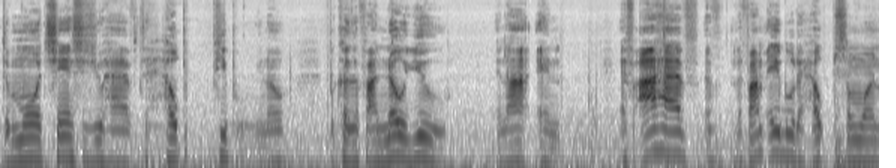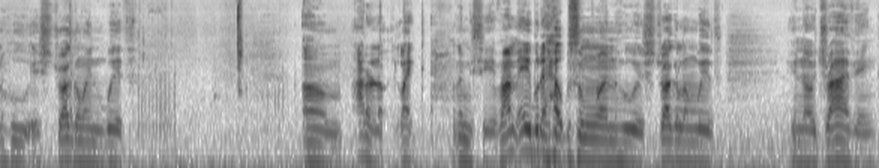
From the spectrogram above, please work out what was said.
The more chances you have to help people, you know, because if I know you and I and if I have, if, if I'm able to help someone who is struggling with, um, I don't know, like, let me see, if I'm able to help someone who is struggling with, you know, driving,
